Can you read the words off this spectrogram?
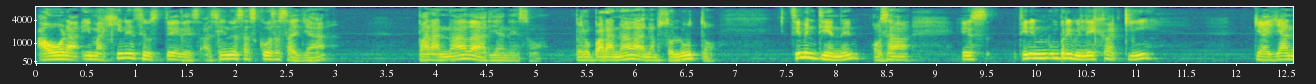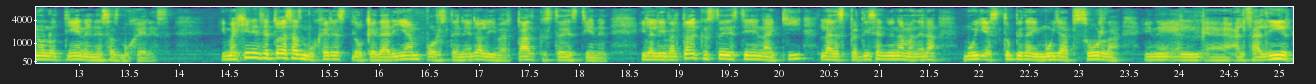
Ahora, imagínense ustedes haciendo esas cosas allá, para nada harían eso, pero para nada, en absoluto. ¿Sí me entienden? O sea, es, tienen un privilegio aquí que allá no lo tienen esas mujeres. Imagínense todas esas mujeres lo que darían por tener la libertad que ustedes tienen. Y la libertad que ustedes tienen aquí la desperdician de una manera muy estúpida y muy absurda. En el, eh, al salir,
